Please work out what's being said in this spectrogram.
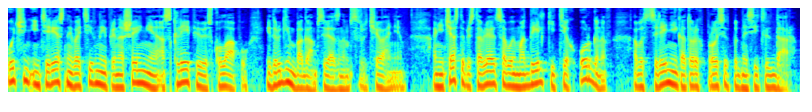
Очень интересны вативные приношения Асклепию, Скулапу и другим богам, связанным с врачеванием. Они часто представляют собой модельки тех органов, об исцелении которых просит подноситель дара.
